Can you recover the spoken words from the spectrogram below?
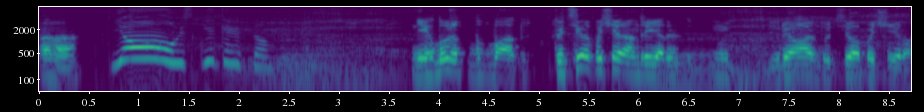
Ага. Йоу, скільки їх там? Їх дуже тут багато. Тут ціла печера, Андрій, я ну, реально, тут ціла печера.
